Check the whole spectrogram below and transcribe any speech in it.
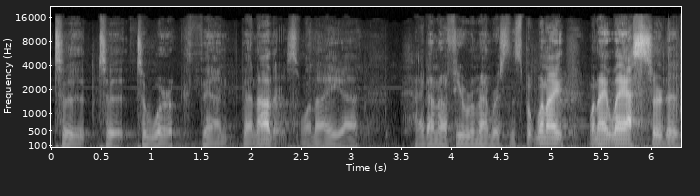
to, to, to work than, than others. When I, uh, I don't know if he remembers this, but when I, when I last sort of,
